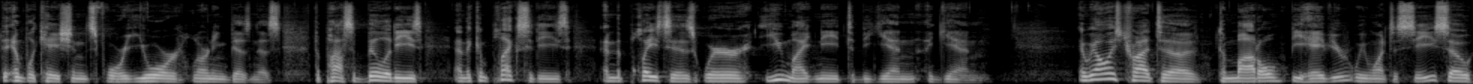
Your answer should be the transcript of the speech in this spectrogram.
the implications for your learning business, the possibilities and the complexities and the places where you might need to begin again. And we always try to, to model behavior we want to see. So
